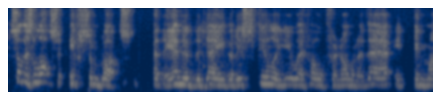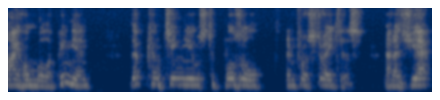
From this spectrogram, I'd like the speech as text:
so there's lots of ifs and buts. At the end of the day, there is still a UFO phenomena there, in, in my humble opinion, that continues to puzzle and frustrate us. And as yet,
